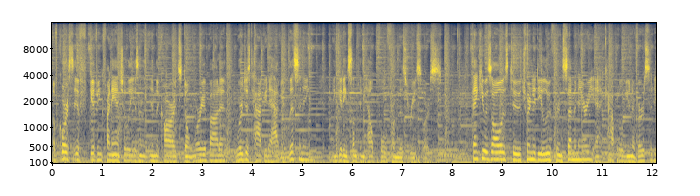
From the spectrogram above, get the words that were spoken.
Of course, if giving financially isn't in the cards, don't worry about it. We're just happy to have you listening and getting something helpful from this resource. Thank you, as always, to Trinity Lutheran Seminary at Capital University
